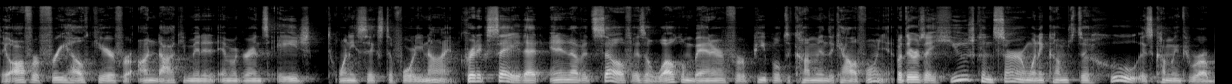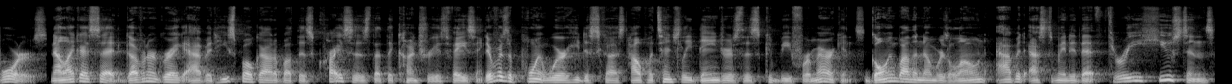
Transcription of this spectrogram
they offer free healthcare for undocumented immigrants aged 26 to 49. Critics say that in and of itself is a welcome banner for people to come into California. But there's a huge concern when it comes to who is coming through our borders. Now, like I said, Governor Greg Abbott, he spoke out about this crisis that the country is facing. There was a point where he discussed how potentially dangerous this could be for Americans. Going by the numbers alone, Abbott estimated that three Houstons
